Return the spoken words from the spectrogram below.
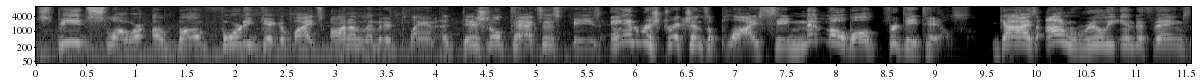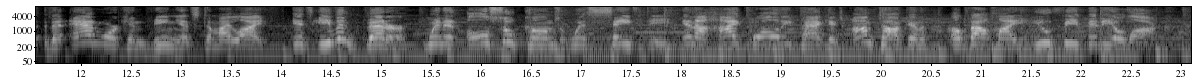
Speed slower above 40 gigabytes on unlimited plan. Additional taxes, fees, and restrictions apply. See Mint Mobile for details. Guys, I'm really into things that add more convenience to my life. It's even better when it also comes with safety in a high quality package. I'm talking about my Eufy Video Lock.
